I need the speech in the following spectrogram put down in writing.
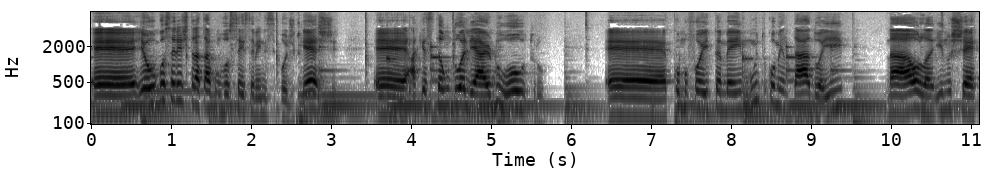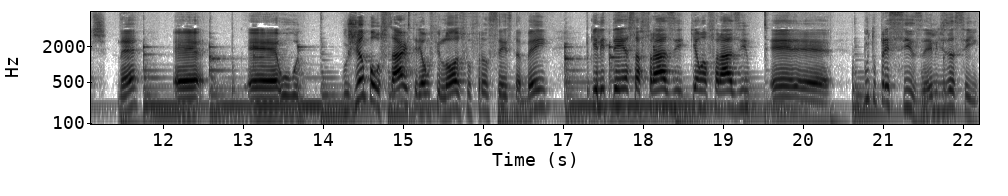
É, eu gostaria de tratar com vocês também nesse podcast é, a questão do olhar do outro, é, como foi também muito comentado aí na aula e no chat, né? É, é, o, o Jean-Paul Sartre é um filósofo francês também, que ele tem essa frase que é uma frase é, muito precisa. Ele diz assim:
